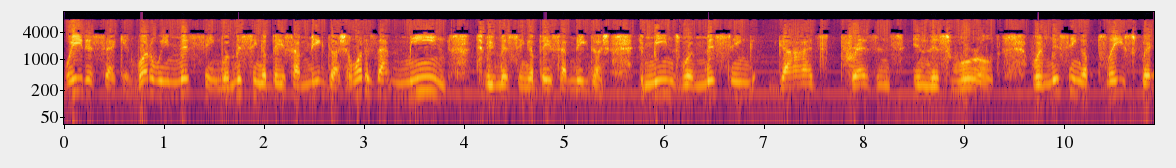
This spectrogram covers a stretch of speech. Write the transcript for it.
wait a second, what are we missing? We're missing a Beis Hamikdash. And what does that mean to be missing a Beis Hamikdash? It means we're missing God's presence in this world. We're missing a place where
